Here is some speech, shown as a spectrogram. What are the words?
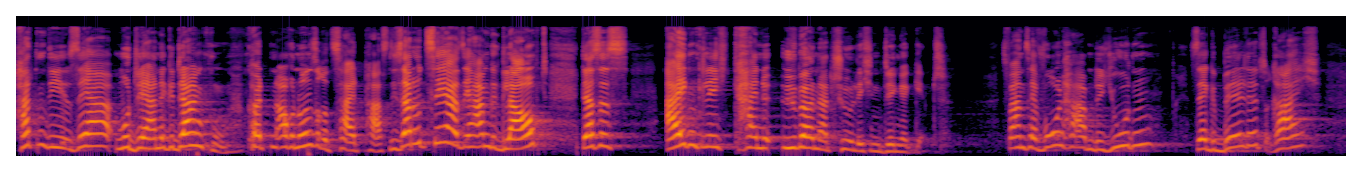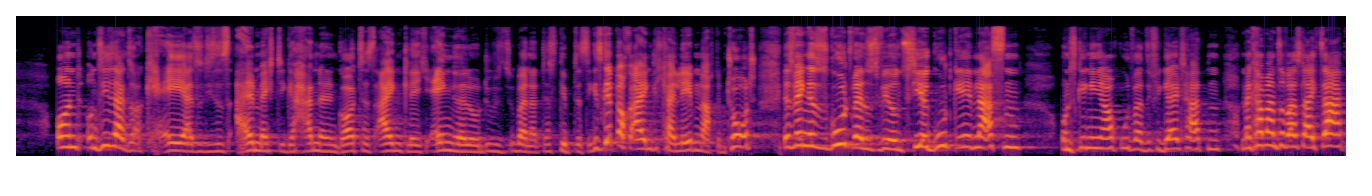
hatten die sehr moderne Gedanken, könnten auch in unsere Zeit passen. Die Sadduzäer, sie haben geglaubt, dass es eigentlich keine übernatürlichen Dinge gibt. Es waren sehr wohlhabende Juden, sehr gebildet, reich und, und sie sagt so, okay, also dieses allmächtige Handeln Gottes, eigentlich Engel und Übernatürlich, das gibt es nicht. Es gibt auch eigentlich kein Leben nach dem Tod. Deswegen ist es gut, wenn wir uns hier gut gehen lassen. Und es ging ihnen ja auch gut, weil sie viel Geld hatten. Und dann kann man sowas leicht sagen.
